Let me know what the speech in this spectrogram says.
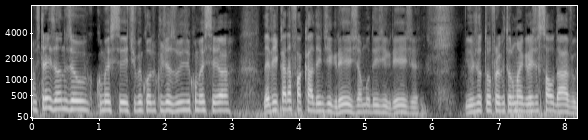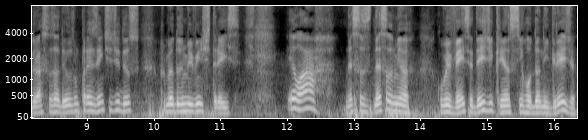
uns três anos eu comecei, tive um encontro com Jesus e comecei a. Levei cada facada dentro de igreja, já mudei de igreja. E hoje eu estou frequentando uma igreja saudável, graças a Deus, um presente de Deus pro meu 2023. E lá, nessas, nessa minha convivência, desde criança, assim, rodando igreja,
